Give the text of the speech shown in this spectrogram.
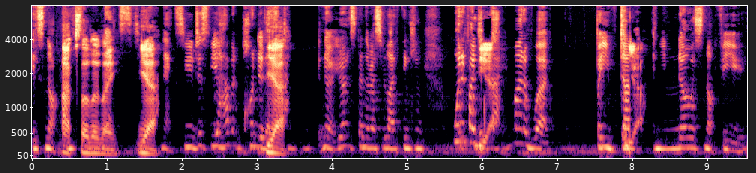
It's not. Absolutely. Next. Yeah. Next. You just you haven't pondered it. Yeah. It. No, you don't spend the rest of your life thinking, what if I did Yeah. that? It might have worked. But you've done Yeah. it and you know it's not for you.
